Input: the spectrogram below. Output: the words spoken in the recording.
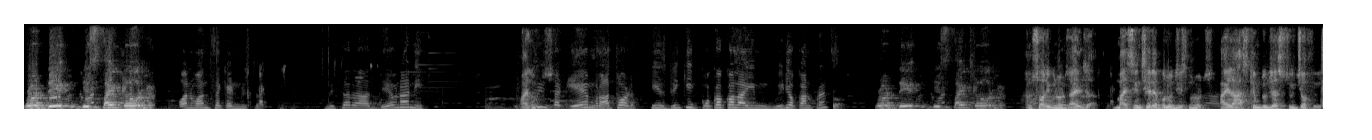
Bro, they, despite government, One one second, Mister. Mister uh, Devnani. My Who that AM Rathod? He is drinking Coca-Cola in video conference. bro, they, despite government, I'm sorry, my lords. I'll, ju- my sincere apologies, my lords. I'll ask him to just switch off it.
